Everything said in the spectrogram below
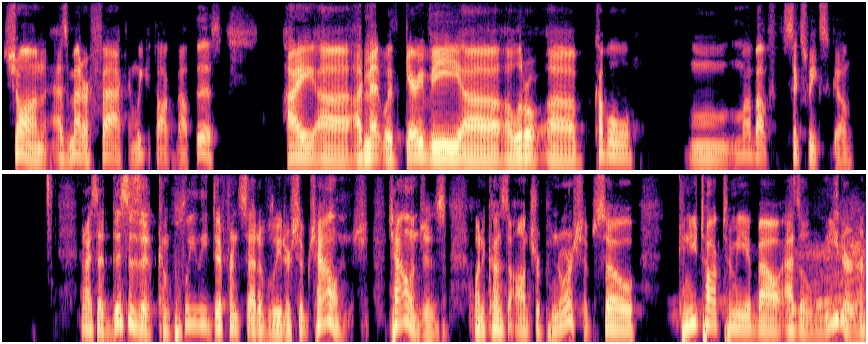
Sean as a matter of fact and we could talk about this I uh, I met with Gary Vee uh, a little uh, couple mm, about six weeks ago, and I said this is a completely different set of leadership challenge challenges when it comes to entrepreneurship. So, can you talk to me about as a leader?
